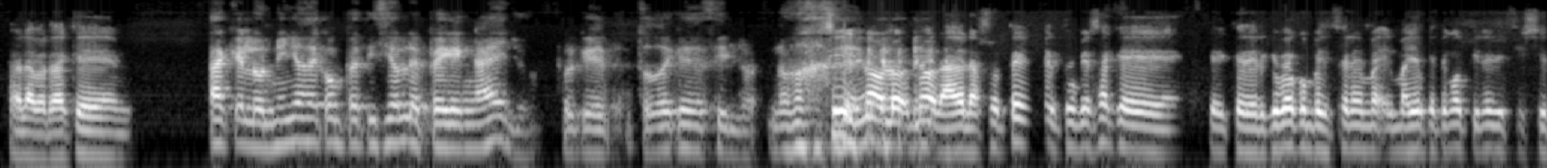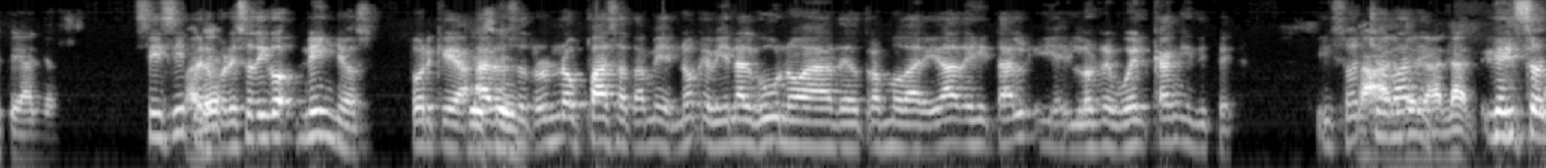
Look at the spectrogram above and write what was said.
O sea, la verdad que A que los niños de competición le peguen a ellos, porque todo hay que decirlo, ¿no? sí, no, lo- no la, la suerte, tú piensas que, que, que del equipo de competición el mayor que tengo tiene 17 años. Sí, sí, Vale. pero por eso digo niños, porque a, Sí, a sí. nosotros nos pasa también, ¿no? Que viene alguno a- de otras modalidades y tal, y los revuelcan y dice, y son La- chavales, la- la- y son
